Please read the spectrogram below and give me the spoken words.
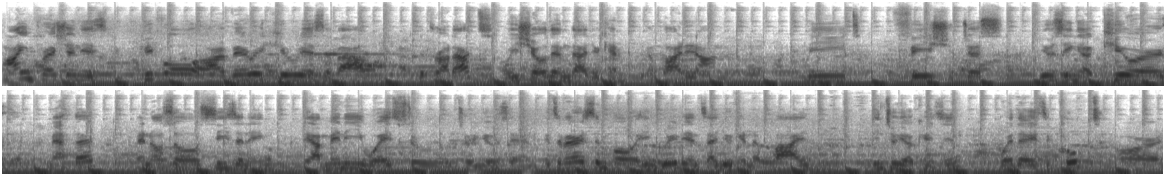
My impression is people are very curious about the product. We show them that you can apply it on meat, fish, just using a cured method and also seasoning. There are many ways to, to use it. It's a very simple ingredient that you can apply into your cuisine, whether it's cooked or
